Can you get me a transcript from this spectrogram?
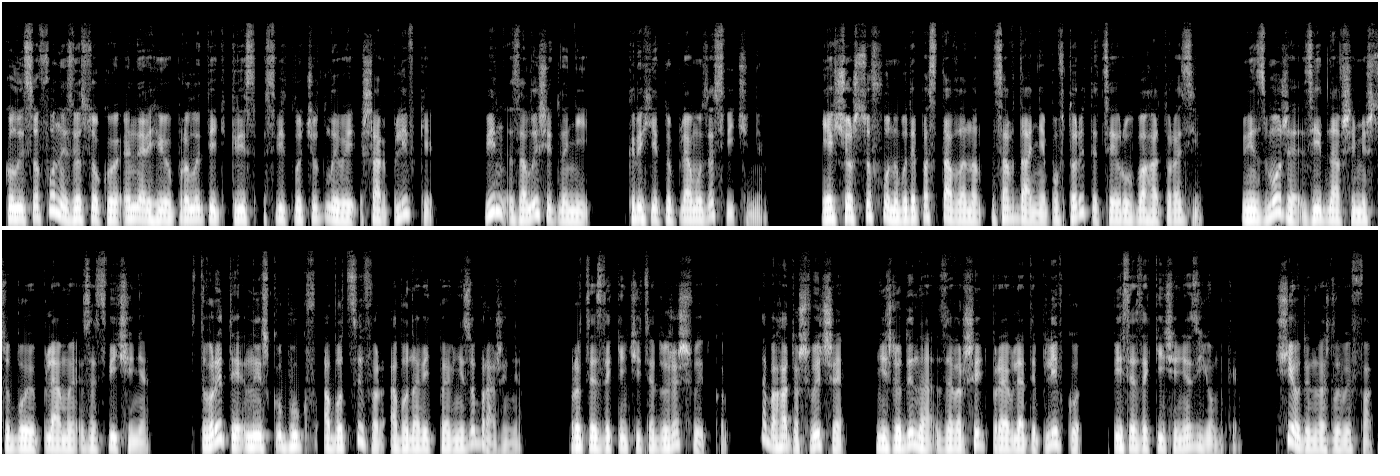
Коли софон із високою енергією пролетить крізь світлочутливий шар плівки, він залишить на ній крихітну пляму засвідчення. Якщо ж софону буде поставлено завдання повторити цей рух багато разів, він зможе, з'єднавши між собою плями засвідчення, створити низку букв або цифр, або навіть певні зображення. Процес закінчиться дуже швидко, набагато швидше, ніж людина завершить проявляти плівку після закінчення зйомки. Ще один важливий факт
